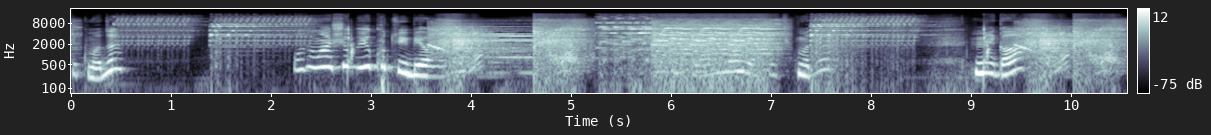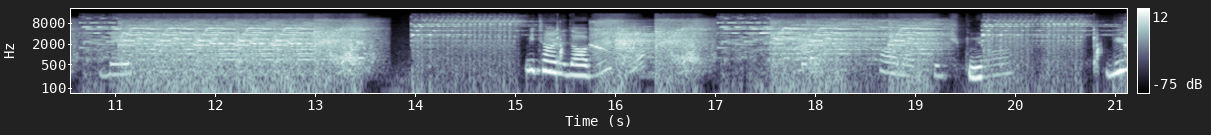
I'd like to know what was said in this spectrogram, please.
çıkmadı. O zaman şu büyük kutuyu bir alalım. Bundan çıkmadı. Mega 5 Bir tane daha büyük. Hala bir şey çıkmıyor. Büyük.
